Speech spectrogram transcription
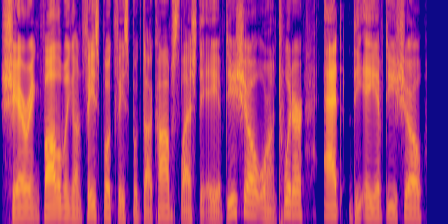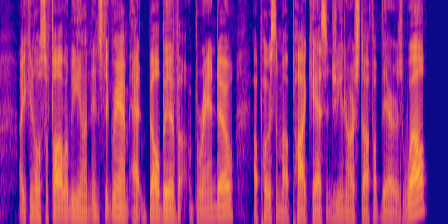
sharing, following on Facebook, facebook.com slash the AFD show, or on Twitter at the AFD show. Uh, you can also follow me on Instagram at Belbiv Brando. I'll post some uh, podcast and GNR stuff up there as well.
